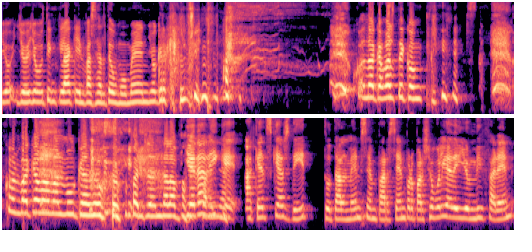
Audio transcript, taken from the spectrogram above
Jo, jo, jo ho tinc clar, quin va ser el teu moment. Jo crec que al final... Quan acabaste con Kleenex. Quan va acabar amb el mocador penjant de la Jo he de dir pantalla. que aquests que has dit, totalment 100%, però per això volia dir un diferent.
